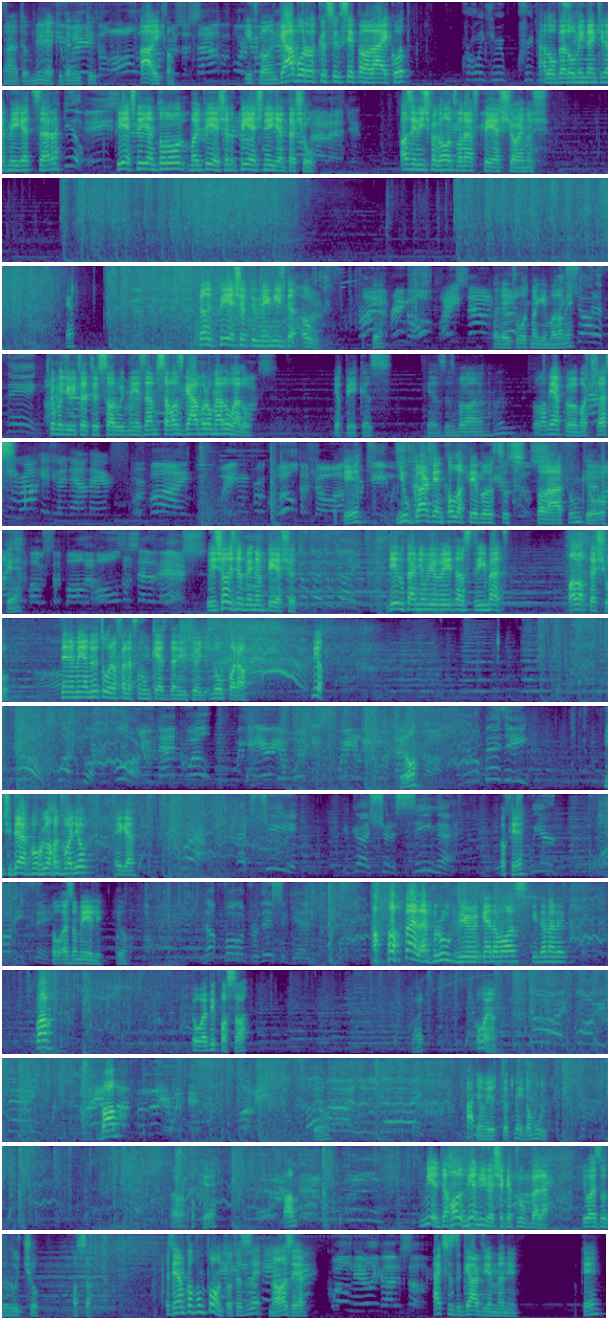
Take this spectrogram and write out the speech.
Látod, mindjárt kiderítjük. Á, itt van. Itt van. Gábornak köszönjük szépen a lájkot. Hello, bello mindenkinek még egyszer. PS4-en toló, vagy PS, PS4-en tesó. Azért nincs meg a 60 FPS sajnos. Talán, hogy PS5-ünk még nincs, de... Oh. Okay. De itt volt megint valami. Csak a gyűjtető szar, úgy nézem. Szevasz Gáborom, hello, hello. Mi a pék ez? Ez? Ez valami, valami Apple Watch lesz. Oké. Okay. New Guardian Collectible cucc találtunk, jó, oké. Okay. Úgyhogy sajnos ez még nem PS5. Don't die, don't die. Délután nyom jövő héten a streamet. Alaptesó. Szerintem ilyen 5 óra fele fogunk kezdeni, úgyhogy no para. Mi a? Jó. Kicsit elfoglalt vagyok. Igen. Was Okay. Ó, ez a méli. Jó. Fel lehet rúgni őket, a baszki, de menő. Bam! Jó, eddig fasza. What? Komolyan? Bam! Jó. Hányan jöttök még amúgy? Jó, oké. Okay. Bam. Miért? De hall, milyen íveseket rúg bele? Jó, ez volt az úgycsó. Fasza. Ezért nem kapunk pontot? Ez azért? Na azért. Access the Guardian menu. Oké. Okay.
